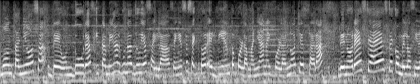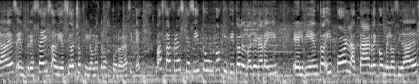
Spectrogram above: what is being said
montañosa de Honduras y también algunas lluvias aisladas. En este sector el viento por la mañana y por la noche estará de noreste a este con velocidades entre 6 a 18 kilómetros por hora. Así que va a estar fresquecito, un poquitito les va a llegar ahí el viento y por la tarde con velocidades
